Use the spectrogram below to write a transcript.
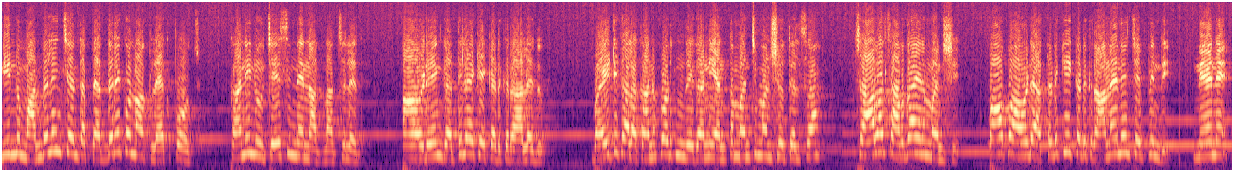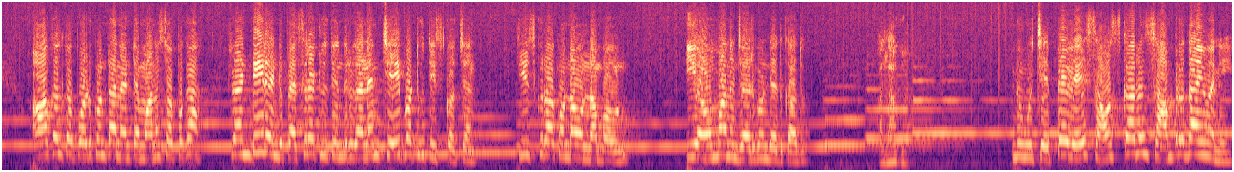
నిన్ను మందలించేంత పెద్దరికం నాకు లేకపోవచ్చు. కానీ నువ్వు చేసిందే నాకు నచ్చలేదు. ఆవిడేం గతి లేక ఇక్కడికి రాలేదు. బయటికి అలా కనపడుతుంది కానీ ఎంత మంచి మనిషో తెలుసా? చాలా సరదా అయిన మనిషి. పాప ఆవిడ అక్కడికి ఇక్కడికి రాననే చెప్పింది. నేనే ఆకలితో పడుకుంటానంటే మనసొప్పగా రండి రెండు పెసరట్లు తిందురుగానే చేయి పట్టుకు తీసుకొచ్చాను. తీసుకురాకుండా ఉన్నా బావును. ఈ అవమానం జరుగుండేది కాదు. అలాగా? నువ్వు చెప్పేవే సంస్కారం సాంప్రదాయం అని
